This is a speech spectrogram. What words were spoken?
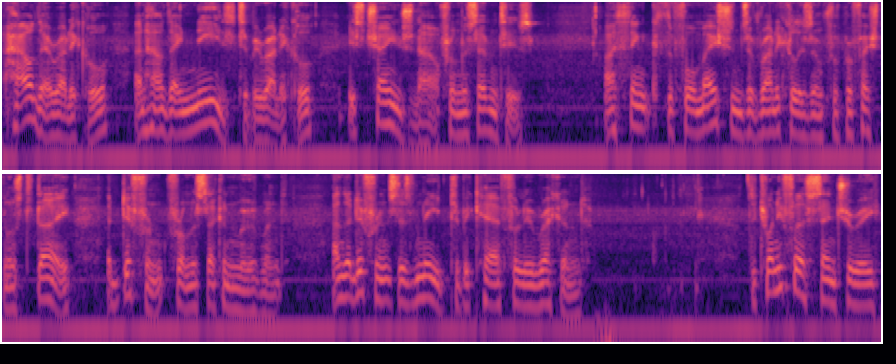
how they're radical and how they need to be radical is changed now from the 70s. I think the formations of radicalism for professionals today are different from the second movement and the differences need to be carefully reckoned. The 21st century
